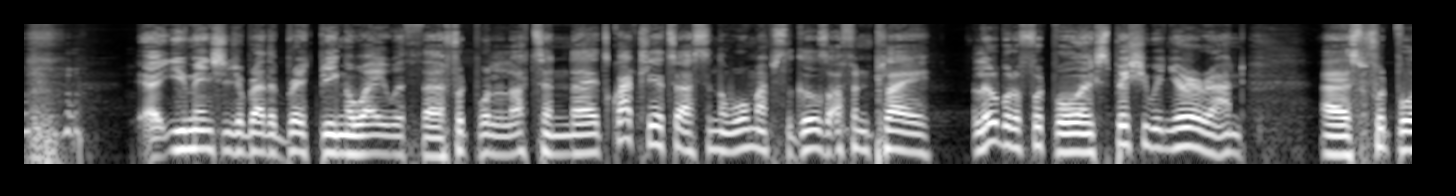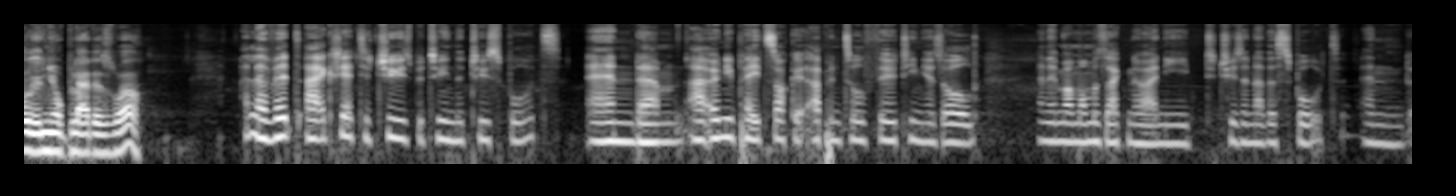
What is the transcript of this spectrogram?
Uh, you mentioned your brother Brett being away with uh, football a lot, and uh, it's quite clear to us in the warm ups the girls often play a little bit of football, especially when you're around. Uh, football in your blood as well. I love it. I actually had to choose between the two sports, and um, I only played soccer up until 13 years old. And then my mom was like, "No, I need to choose another sport," and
